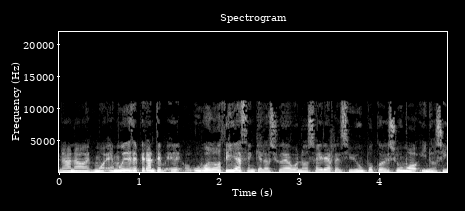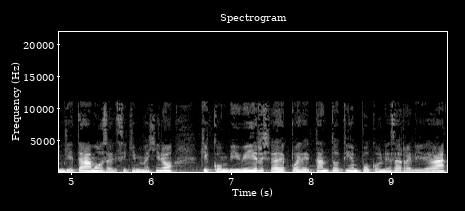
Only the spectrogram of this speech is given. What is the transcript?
No, no, es muy, es muy desesperante. Eh, hubo dos días en que la ciudad de Buenos Aires recibió un poco de sumo y nos inquietamos, así que me imagino que convivir ya después de tanto tiempo con esa realidad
